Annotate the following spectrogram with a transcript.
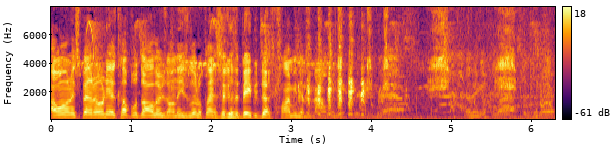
I want to spend only a couple dollars on these little plants. Look at the baby ducks climbing the mountain of freaking grass. I think a blast over there.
